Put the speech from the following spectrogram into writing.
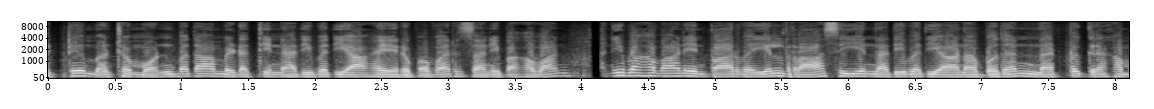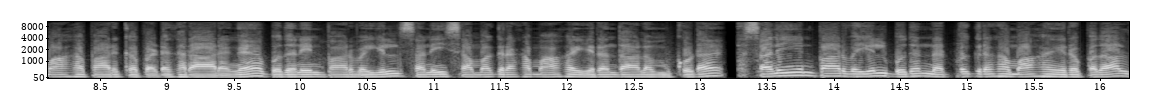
எட்டு மற்றும் ஒன்பதாம் இடத்தின் அதிபதியாக இருப்பவர் சனி பகவான். சனி பகவானின் பார்வையில் ராசியின் அதிபதியான புதன் நட்பு கிரகமாக பார்க்கப்படுகிறாருங்க. புதனின் பார்வையில் சனி சமகிரகமாக இருந்தாலும் கூட சனியின் பார்வையில் புதன் நட்பு கிரகமாக இருப்பதால்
